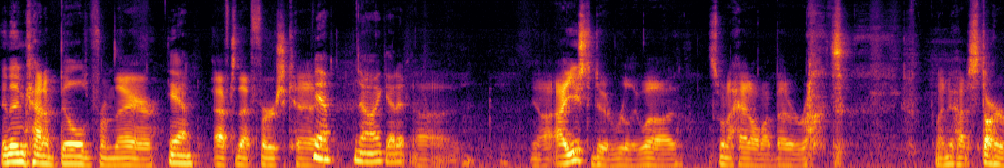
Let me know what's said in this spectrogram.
and then kind of build from there Yeah. after that first K. Yeah. No, I get it. Uh, You know, I used to do it really well. That's when I had all my better runs. when I knew how to start a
